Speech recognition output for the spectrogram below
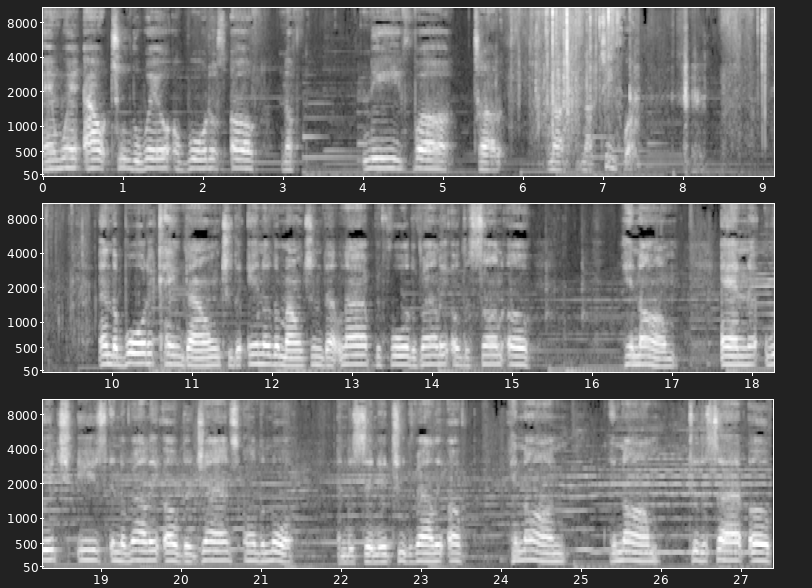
and went out to the well of waters of Netiphah. And the border came down to the end of the mountain that lie before the valley of the son of Hinnom, and which is in the valley of the giants on the north, and descended to the valley of Hinnom, Hinnom to the side of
